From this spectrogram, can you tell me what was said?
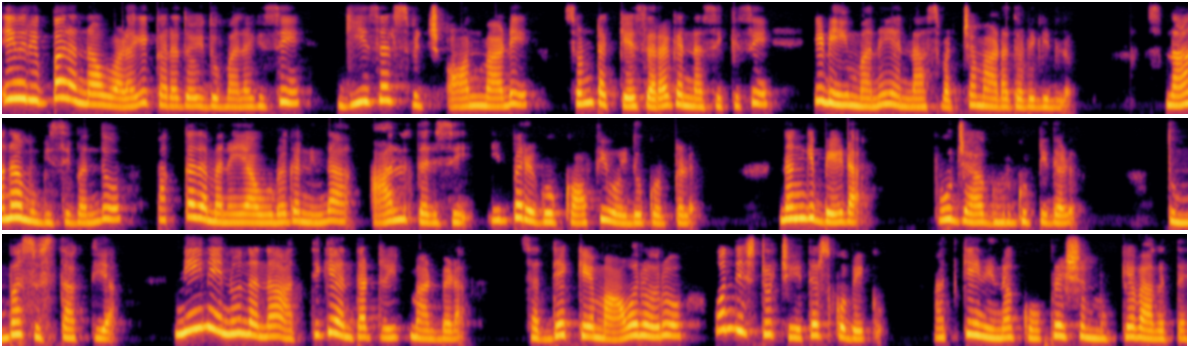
ಇವರಿಬ್ಬರನ್ನ ಒಳಗೆ ಕರೆದೊಯ್ದು ಮಲಗಿಸಿ, ಗೀಸರ್ ಸ್ವಿಚ್ ಆನ್ ಮಾಡಿ ಸೊಂಟಕ್ಕೆ ಸೆರಗನ್ನ ಸಿಕ್ಕಿಸಿ ಇಡೀ ಮನೆಯನ್ನ ಸ್ವಚ್ಛ ಮಾಡತೊಡಗಿದ್ಲು. ಸ್ನಾನ ಮುಗಿಸಿ ಬಂದು ಪಕ್ಕದ ಮನೆಯ ಹುಡುಗನಿಂದ ಹಾಲು ತರಿಸಿ ಇಬ್ಬರಿಗೂ ಕಾಫಿ ಒಯ್ದು ಕೊಟ್ಟಳು. ನಂಗೆ ಬೇಡ ಪೂಜಾ ಗುರ್ಗುಟ್ಟಿದಳು. ತುಂಬಾ ಸುಸ್ತಾಗ್ತೀಯ. ನೀನೇನು ನನ್ನ ಅತ್ತಿಗೆ ಅಂತ ಟ್ರೀಟ್ ಮಾಡಬೇಡ. ಸದ್ಯಕ್ಕೆ ಮಾವನವರು ಒಂದಿಷ್ಟು ಚೇತರಿಸ್ಕೋಬೇಕು. ಅದಕ್ಕೆ ನಿನ್ನ ಕೋಪ್ರೇಷನ್ ಮುಖ್ಯವಾಗುತ್ತೆ.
